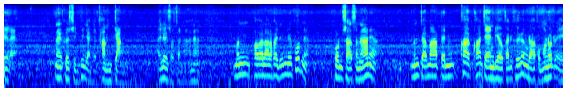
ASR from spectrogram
นี่แหละนั่นคือสิ่งที่อยากจะทำจังไอ้เรื่องศาสนานะฮะมันพอเวลาเราไปถึงนี้ปุ๊บเนี่ยกลุ่มศาสนาเนี่ยมันจะมาเป็นข้อข้อแจนเดียวกันคือเรื่องราวของมนุษย์เอง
